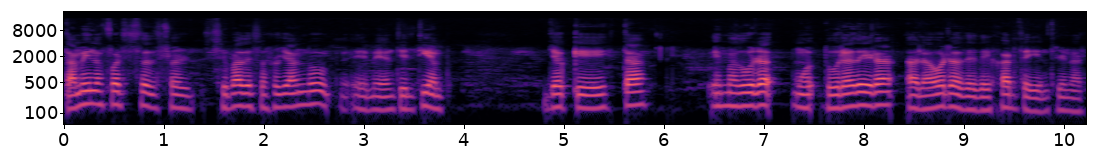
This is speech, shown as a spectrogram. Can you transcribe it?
También la fuerza se, va desarrollando eh, mediante el tiempo, ya que esta es más duradera a la hora de dejar de entrenar.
